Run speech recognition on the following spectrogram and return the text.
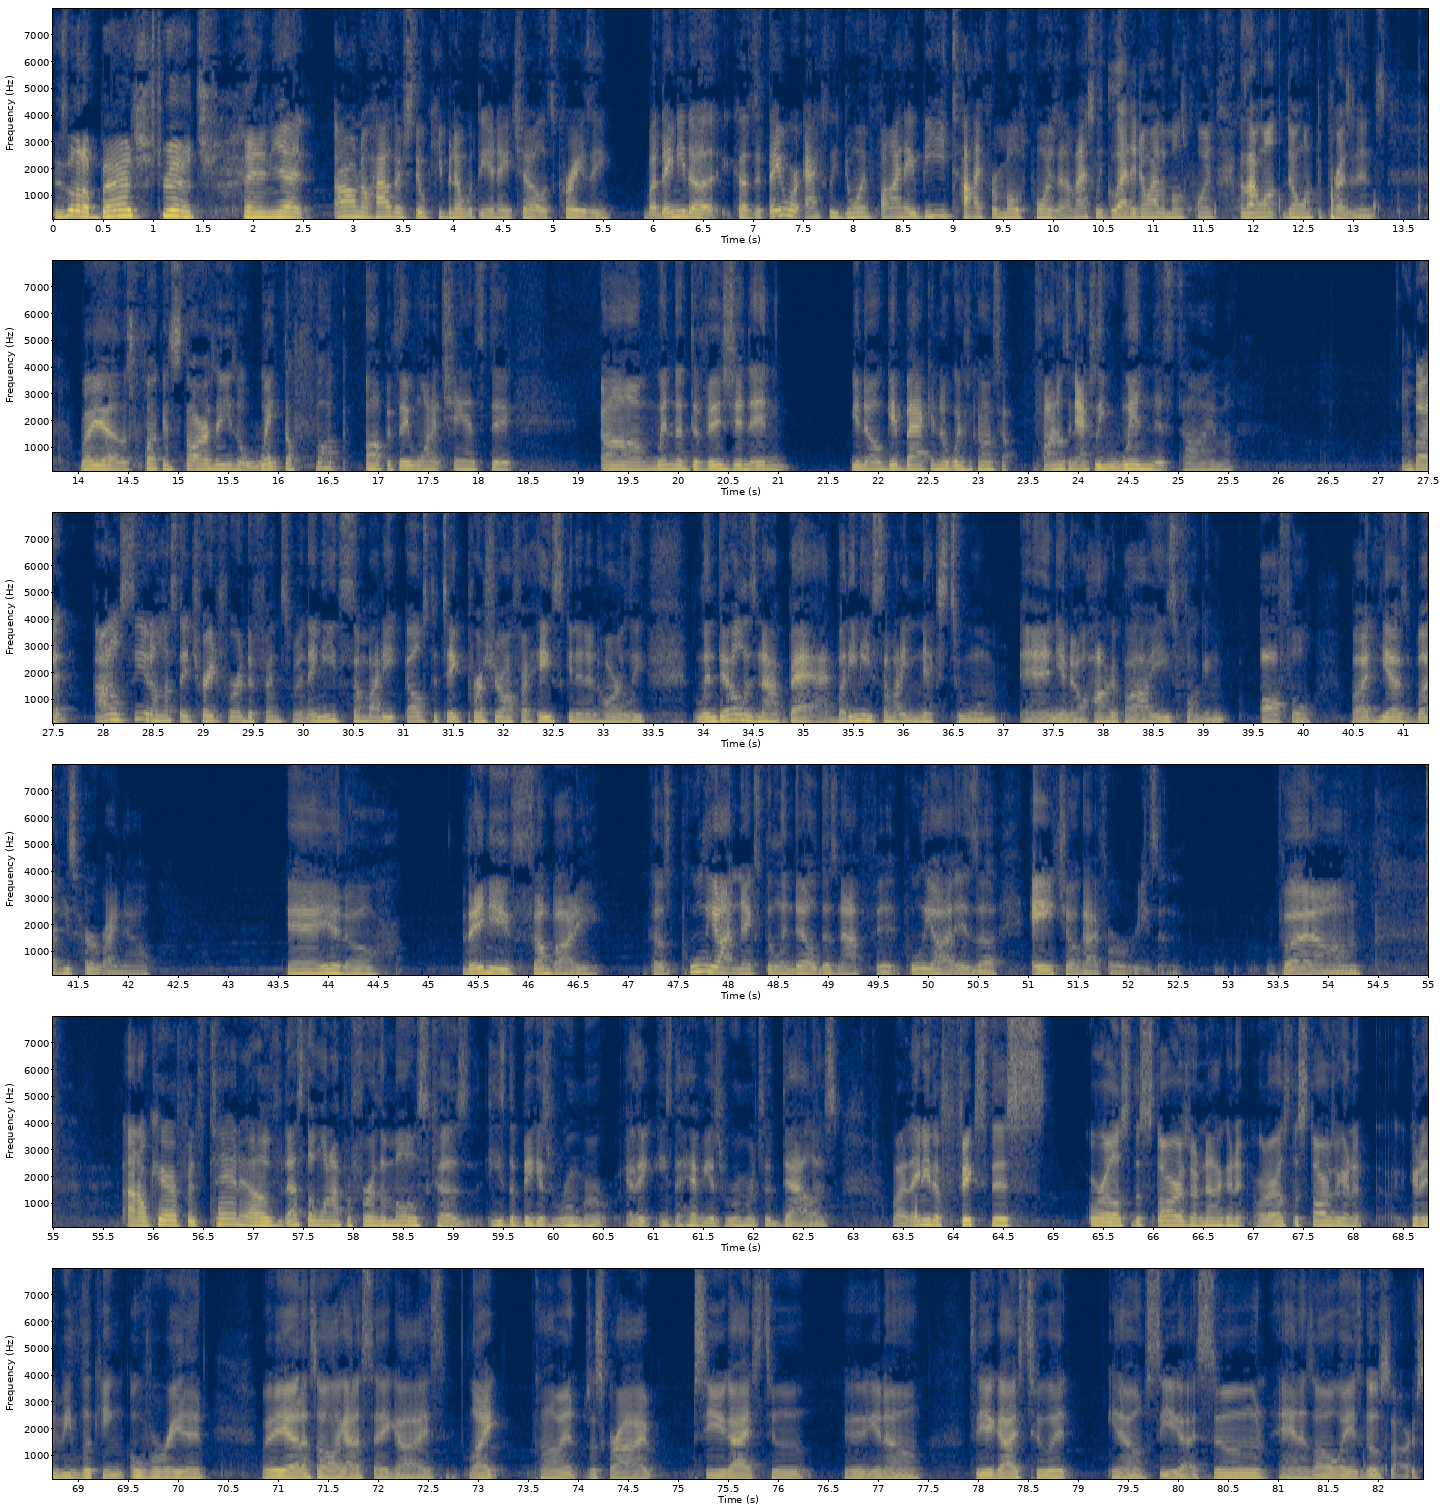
It's on a bad stretch, and yet I don't know how they're still keeping up with the NHL. It's crazy. But they need to, because if they were actually doing fine, they'd be tied for most points. And I'm actually glad they don't have the most points because I want don't want the presidents. But yeah, those fucking stars, they need to wake the fuck up if they want a chance to um win the division and you know get back in the Western Conference Finals and actually win this time. But I don't see it unless they trade for a defenseman. They need somebody else to take pressure off of Heiskanen and Harley. Lindell is not bad, but he needs somebody next to him. And you know, Hakanpää, he's fucking awful. But he has but he's hurt right now. And you know, they need somebody because Pouliot next to Lindell does not fit. Pouliot is a AHL guy for a reason. But um I don't care if it's Tanev. That's the one I prefer the most because he's the biggest rumor. I think he's the heaviest rumor to Dallas. But they need to fix this, or else the stars are not gonna, or else the stars are gonna gonna be looking overrated. But yeah, that's all I gotta say, guys. Like, comment, subscribe. See you guys to, uh, you know, see you guys to it. You know, see you guys soon. And as always, go stars.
